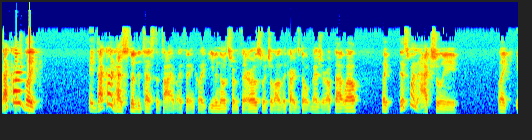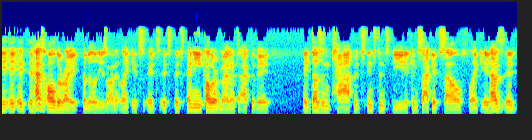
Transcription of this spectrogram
that card like. It, that card has stood the test of time, I think. Like, even though it's from Theros, which a lot of the cards don't measure up that well, like this one actually like it, it, it has all the right abilities on it. Like it's it's it's it's any color of mana to activate. It doesn't tap. It's instant speed. It can sack itself. Like it has it.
